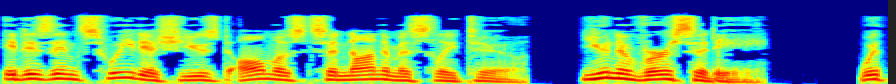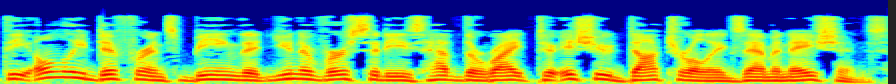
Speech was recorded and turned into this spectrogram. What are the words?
It is in Swedish used almost synonymously to university, with the only difference being that universities have the right to issue doctoral examinations.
